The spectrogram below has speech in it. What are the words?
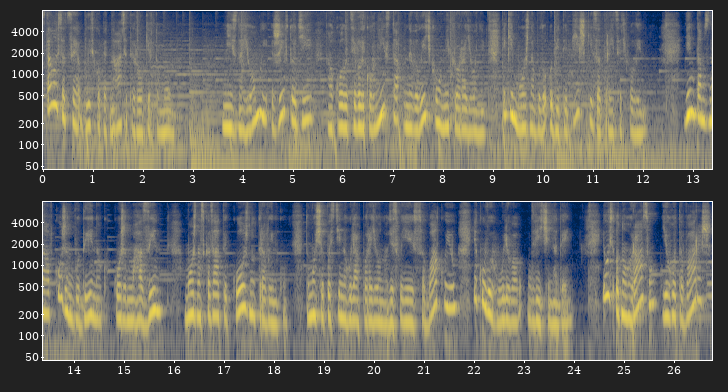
Сталося це близько 15 років тому. Мій знайомий жив тоді на околиці великого міста в невеличкому мікрорайоні, який можна було обійти пішки за 30 хвилин. Він там знав кожен будинок, кожен магазин, можна сказати, кожну травинку, тому що постійно гуляв по району зі своєю собакою, яку вигулював двічі на день. І ось одного разу його товариш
